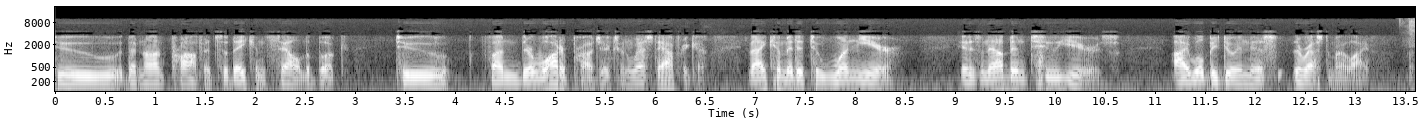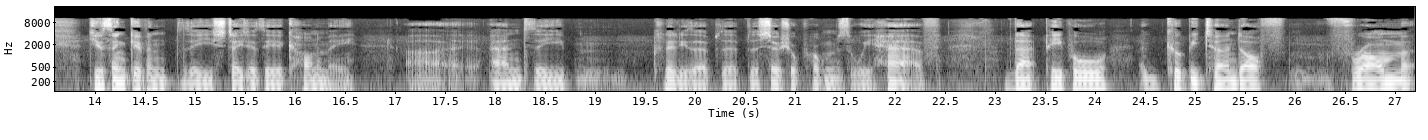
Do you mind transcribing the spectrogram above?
to the nonprofit so they can sell the book to fund their water projects in West Africa. And I committed to one year. It has now been two years. I will be doing this the rest of my life. Do you think, given the state of the economy uh, and the clearly the, the, the social problems that we have, that people could be turned off from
